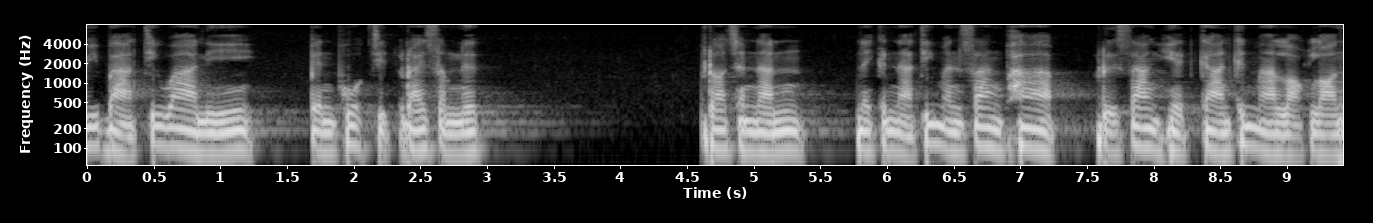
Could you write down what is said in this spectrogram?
วิบากที่ว่านี้เป็นพวกจิตไร้สำนึก เพราะฉะนั้น ในขณะที่มันสร้างภาพหรือสร้างเหตุการณ์ขึ้นมาหลอกหลอน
